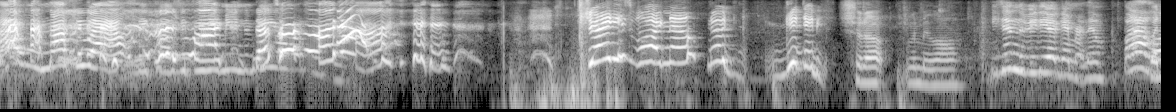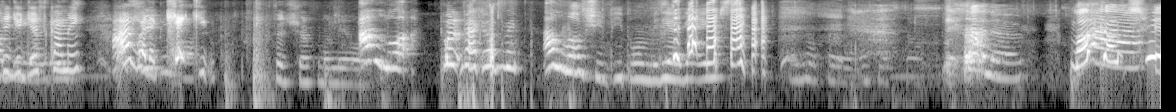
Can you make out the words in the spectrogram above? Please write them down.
I will knock you out because if you mean to be That's on- our vlog. JD's vlog now. No, get JD. Shut up. Leave me alone. He's in the video game right now. But I What did you just call me? I'm I'll gonna kick you. I said shut leave me alone. I love. Put it back on me. I love shooting people in video games. I know. Welcome ah. to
